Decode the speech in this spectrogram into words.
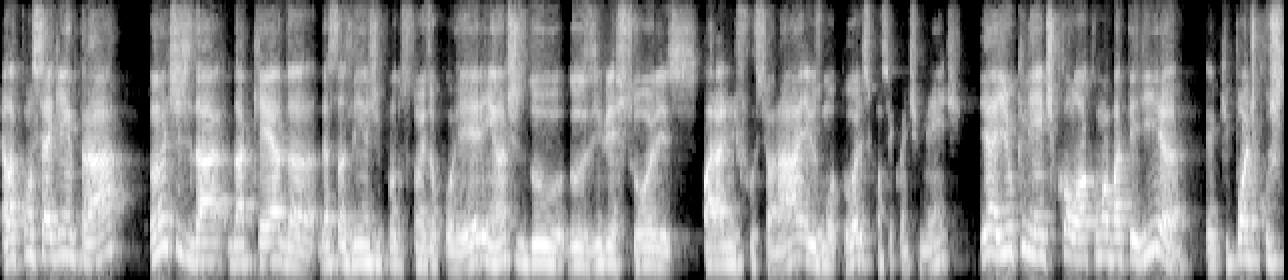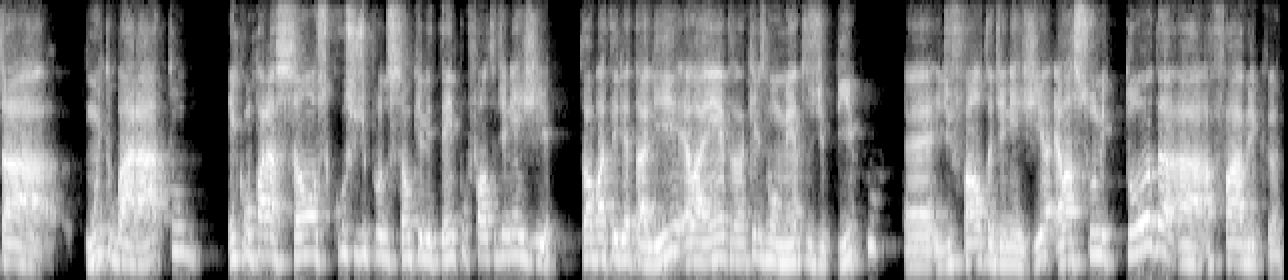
ela consegue entrar antes da, da queda dessas linhas de produções ocorrerem, antes do, dos inversores pararem de funcionar e os motores, consequentemente. E aí o cliente coloca uma bateria eh, que pode custar muito barato em comparação aos custos de produção que ele tem por falta de energia. Então a bateria está ali, ela entra naqueles momentos de pico é, e de falta de energia, ela assume toda a, a fábrica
